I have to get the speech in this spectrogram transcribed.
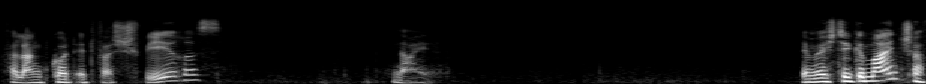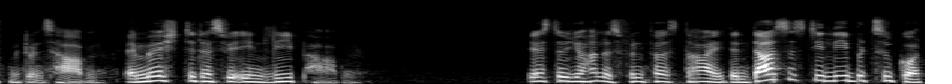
Verlangt Gott etwas Schweres? Nein. Er möchte Gemeinschaft mit uns haben. Er möchte, dass wir ihn lieb haben. 1. Johannes 5, Vers 3. Denn das ist die Liebe zu Gott,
